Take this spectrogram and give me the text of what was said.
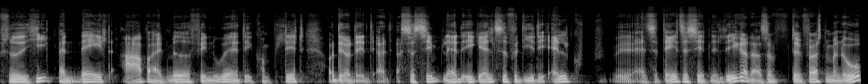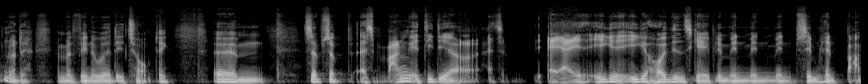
sådan noget helt banalt arbejde med at finde ud af, at det er komplet, og, det, og, det, og så simpelt er det ikke altid, fordi det alle, øh, altså datasættene ligger der, så det er først, når man åbner det, at man finder ud af, at det er tomt. Ikke? Øhm, så, så altså mange af de der, altså er ikke, ikke højvidenskabelig, men, men, men simpelthen bare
